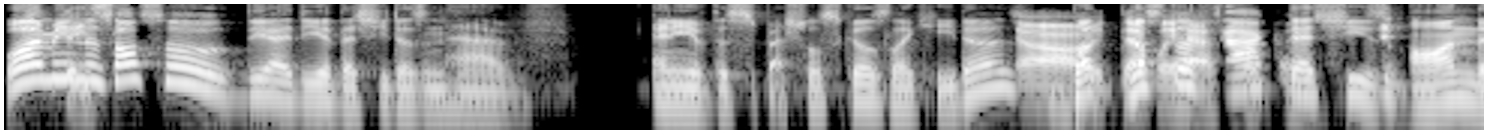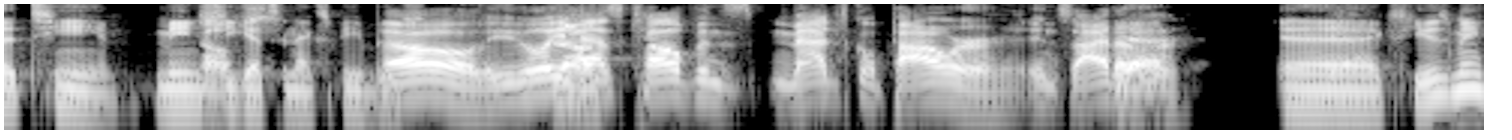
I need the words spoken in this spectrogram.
Well, I mean, They there's also the idea that she doesn't have any of the special skills like he does. Oh, but just the fact something. that she's on the team means No, she gets an XP boost. No, he really No. has Calvin's magical power inside Yeah. of her. Uh, excuse me.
